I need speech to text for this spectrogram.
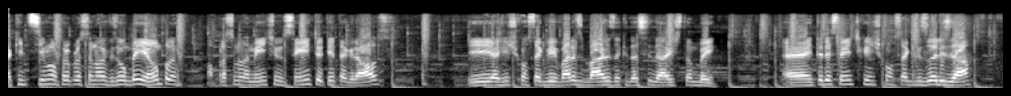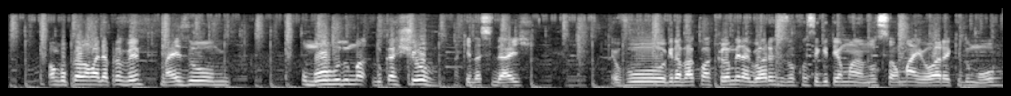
Aqui de cima proporciona uma visão bem ampla, aproximadamente uns 180 graus, e a gente consegue ver vários bairros aqui da cidade também. É interessante que a gente consegue visualizar, a GoPro não vai dar para ver, mas o, o morro do, do cachorro aqui da cidade. Eu vou gravar com a câmera agora, vocês vão conseguir ter uma noção maior aqui do morro.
